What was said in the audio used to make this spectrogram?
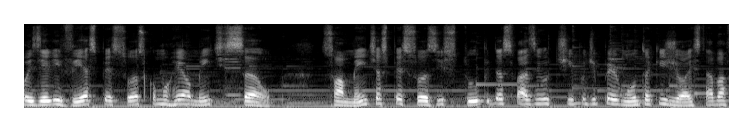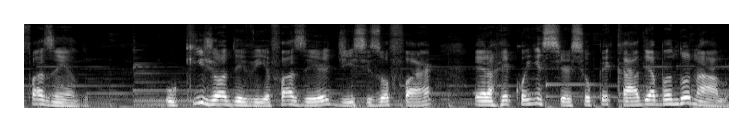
pois ele vê as pessoas como realmente são. Somente as pessoas estúpidas fazem o tipo de pergunta que Jó estava fazendo. O que Jó devia fazer, disse Zofar, era reconhecer seu pecado e abandoná-lo.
